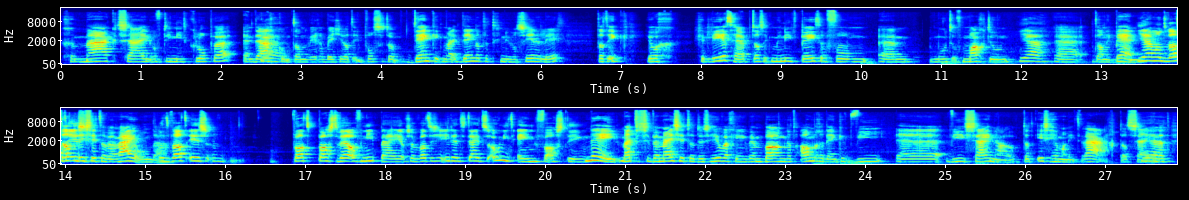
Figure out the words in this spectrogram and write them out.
gemaakt zijn of die niet kloppen. En daar Ja. komt dan weer een beetje dat imposter denk ik. Maar ik denk dat het genuanceerder ligt. Dat ik heel erg geleerd heb dat ik me niet beter voor ehm, moet of mag doen Ja, eh, dan ik ben. ja want wat dat is... zit er bij mij onder. Want wat is... Wat past wel of niet bij je? Of zo? Wat is je identiteit? Het is ook niet één vast ding. Nee, maar is, bij mij zit er dus heel erg in. Ik ben bang dat anderen denken, wie, eh, wie is zij nou? Dat is helemaal niet waar. Dat zij, Ja. en dat,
